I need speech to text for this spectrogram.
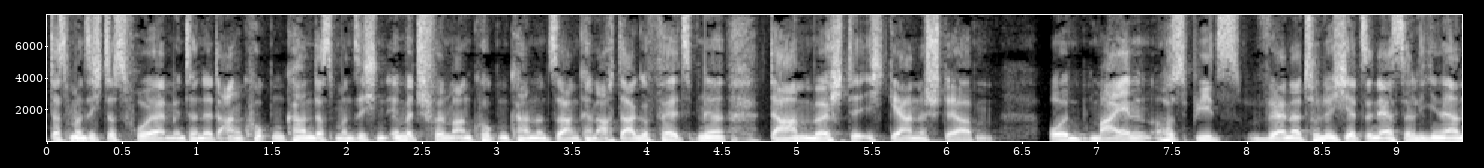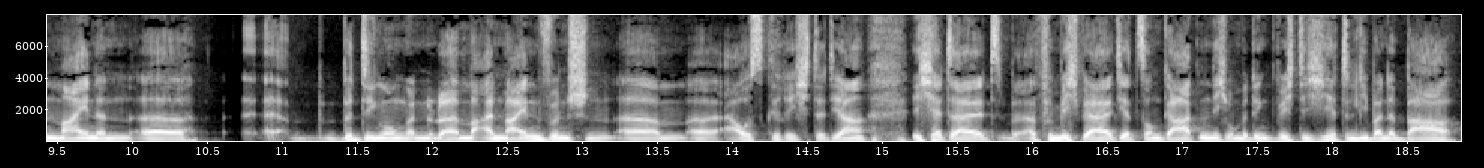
dass man sich das vorher im Internet angucken kann, dass man sich einen Imagefilm angucken kann und sagen kann, ach, da gefällt's mir, da möchte ich gerne sterben. Und mein Hospiz wäre natürlich jetzt in erster Linie an meinen äh, Bedingungen oder an meinen Wünschen ähm, äh, ausgerichtet, ja. Ich hätte halt, für mich wäre halt jetzt so ein Garten nicht unbedingt wichtig, ich hätte lieber eine Bar,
